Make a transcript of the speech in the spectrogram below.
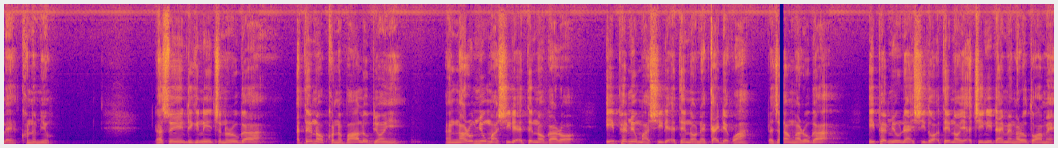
လည်းခုနှစ်မျိုးဒါဆိုရင်ဒီကနေ့ကျွန်တော်တို့ကအသင်းတော်ခုနှစ်ပါးလို့ပြောရင်အငါတို့မြို့မှာရှိတဲ့အသင်းတော်ကတော့ အေးဖက်မြို့မှာရှိတဲ့အသင်းတော်နဲ့ကြိုက်တယ်ကွာဒါကြောင့်ငါတို့ကအေးဖက်မြို့နဲ့ရှိတော့အသင်းတော်ရဲ့အခြေအနေတိုင်းပဲငါတို့သွားမယ်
